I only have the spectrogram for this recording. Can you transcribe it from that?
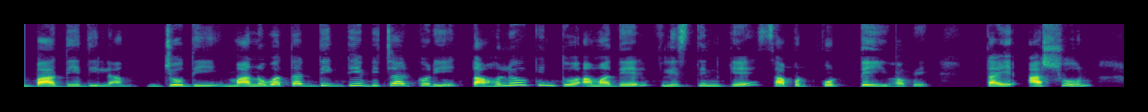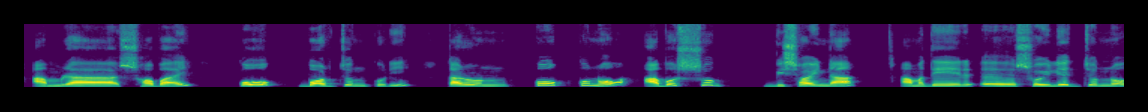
বাদই দিলাম। যদি মানবতার দিক দিয়ে বিচার করি, তাহলেও কিন্তু আমাদের ফিলিস্তিনকে সাপোর্ট করতেই হবে। তাই আসুন আমরা সবাই কোক বর্জন করি। কারণ কোক কোনো আবশ্যক বিষয় না আমাদের শরীরের জন্য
